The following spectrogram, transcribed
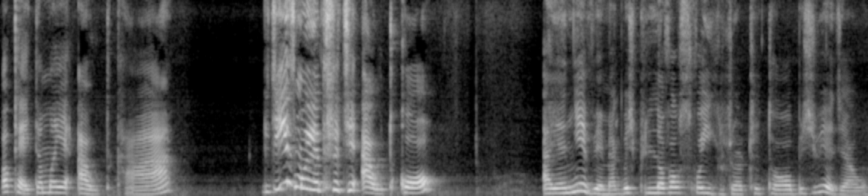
Okej, to moje autka. Gdzie jest moje trzecie autko? A ja nie wiem, jakbyś pilnował swoich rzeczy, to byś wiedział.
